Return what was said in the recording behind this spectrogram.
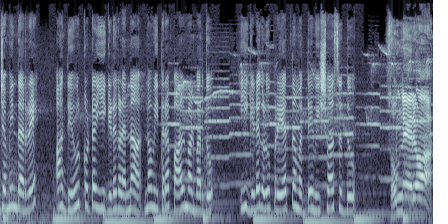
ಜಮೀನ್ದಾರ್ರೆ ಆ ದೇವ್ರು ಕೊಟ್ಟ ಈ ಗಿಡಗಳನ್ನ ನಾವು ಈ ತರ ಪಾಲ್ ಮಾಡಬಾರ್ದು. ಈ ಗಿಡಗಳು ಪ್ರಯತ್ನ ಮತ್ತೆ ವಿಶ್ವಾಸದ್ದು. ಸುಮ್ನೆ ಇರು.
